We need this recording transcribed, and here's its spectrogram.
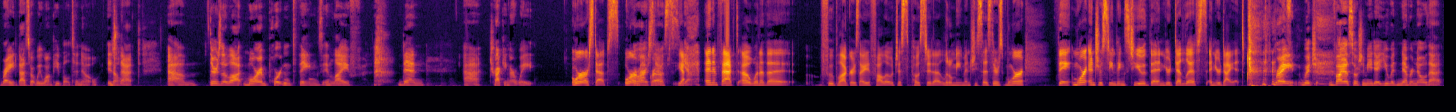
right? That's what we want people to know is No. that um, there's a lot more important things in life than uh, tracking our weight Or our steps or, or our macros. steps. yeah. And in fact, uh, one of the food bloggers I follow just posted a little meme and she says there's more thing more interesting things to you than your deadlifts and your diet. right. Which via social media, you would never know that.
